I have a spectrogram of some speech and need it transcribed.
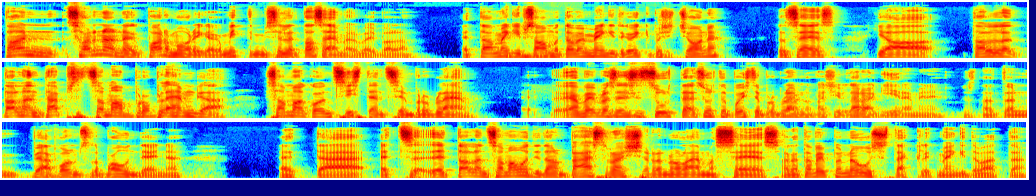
ta on sarnane Barmoriga, aga mitte sellel tasemel võib-olla. et ta mängib samamoodi, ta võib mängida kõiki positsioone seal sees ja tal, tal on täpselt sama probleem ka, sama consistency on probleem. ja võib-olla see lihtsalt suurte, suurte poiste probleem, nad väsivad ära kiiremini, sest nad on pea kolmsada poundi, on ju et, et, et tal on samamoodi, tal on pass rusher on olemas sees, aga ta võib ka nose tackle'it mängida, vaata.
